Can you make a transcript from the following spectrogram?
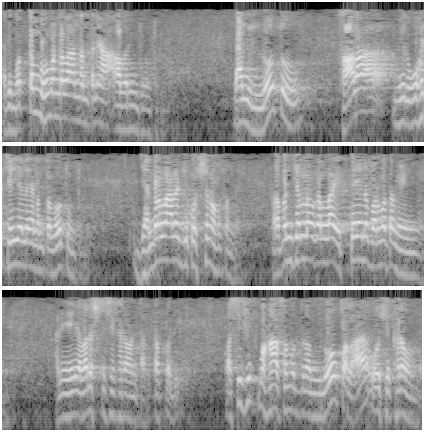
అది మొత్తం భూమండలాన్నంతనే ఆవరించి ఉంటుంది. దాని లోతు చాలా మీరు ఊహ చేయలేనంత లోతు ఉంటుంది. జనరల్ నాలెడ్జ్ క్వశ్చన్ ఒకటి ప్రపంచంలో కల్లా ఎత్తైన పర్వతం ఏమి? అది ఎవరెస్ట్ శిఖరం అంటారు. తప్పది. పసిఫిక్ మహాసముద్రం లోపల ఓ శిఖరం ఉంది.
